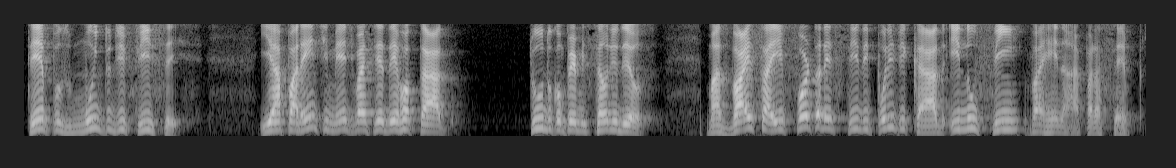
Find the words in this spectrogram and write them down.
tempos muito difíceis, e aparentemente vai ser derrotado. Tudo com permissão de Deus. Mas vai sair fortalecido e purificado, e no fim vai reinar para sempre.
